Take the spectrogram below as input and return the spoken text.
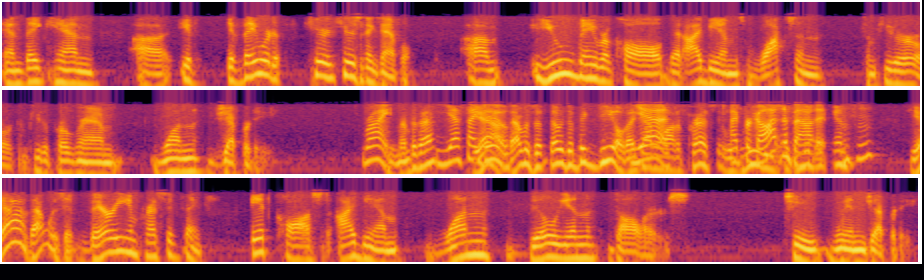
And they can, uh, if if they were to here, here's an example. Um, you may recall that IBM's Watson computer or computer program won Jeopardy. Right. You remember that? Yes, I yeah, do. that was a that was a big deal. That yes. got a lot of press. It was I'd really forgotten about it. Mm-hmm. Yeah, that was a very impressive thing. It cost IBM one billion dollars to win Jeopardy.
